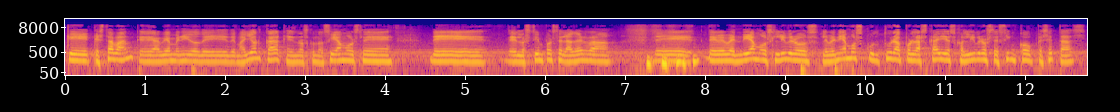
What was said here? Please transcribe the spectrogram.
que, que estaban, que habían venido de, de Mallorca, que nos conocíamos de, de, de los tiempos de la guerra, de, de vendíamos libros, le vendíamos cultura por las calles con libros de cinco pesetas,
